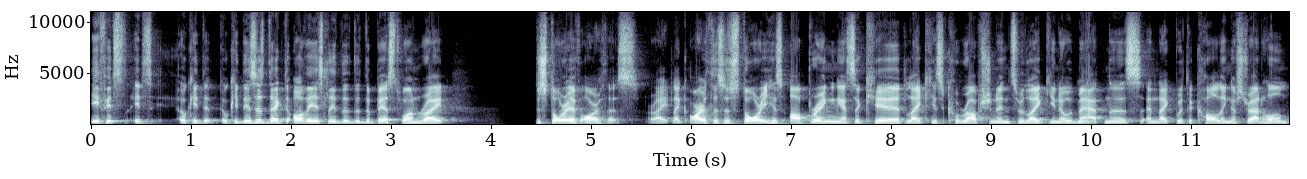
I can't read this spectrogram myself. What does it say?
if it's it's okay, the, okay, this is like obviously the, the the best one, right? The story of Arthas, right? Like Arthas' story, his upbringing as a kid, like his corruption into like, you know, madness and like with the calling of Stratholme,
